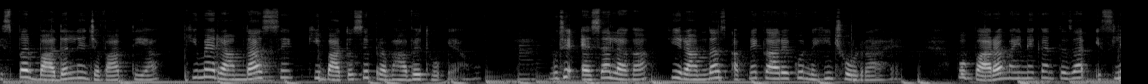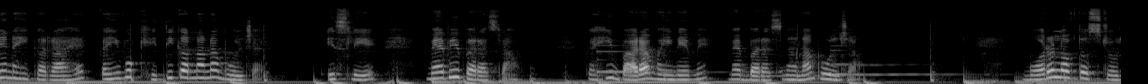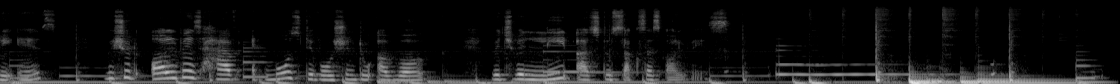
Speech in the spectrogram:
इस पर बादल ने जवाब दिया कि मैं रामदास से की बातों से प्रभावित हो गया हूँ। मुझे ऐसा लगा कि रामदास अपने कार्य को नहीं छोड़ रहा है। वो बारह महीने का इंतज़ार इसलिए नहीं कर रहा है कहीं वो खेती करना ना भूल जाए। इसलिए मैं भी बरस रहा हूँ। कहीं बारह महीने में मैं बरसना ना भूल जाऊँ। Moral of the story is we should always have utmost devotion to our work, which will lead us to success always.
